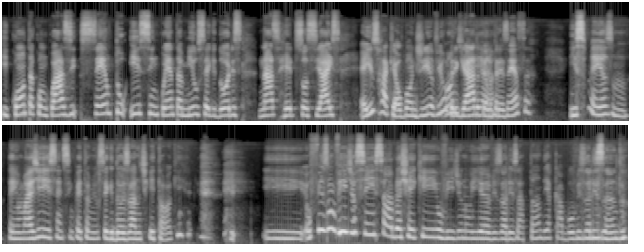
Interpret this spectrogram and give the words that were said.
e conta com quase 150 mil seguidores nas redes sociais. É isso, Raquel? Bom dia, viu? Bom Obrigada dia. pela presença. Isso mesmo. Tenho mais de 150 mil seguidores lá no TikTok. E eu fiz um vídeo assim, sabe? Achei que o vídeo não ia visualizar tanto e acabou visualizando.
